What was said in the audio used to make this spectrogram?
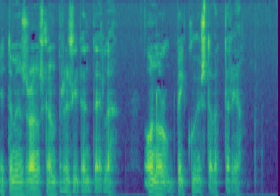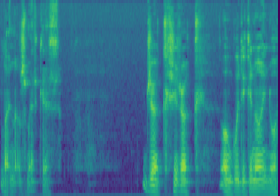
että myös Ranskan presidenteillä on ollut pikkuystävättäriä lainausmerkeissä. Jacques Chirac on kuitenkin ainoa,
